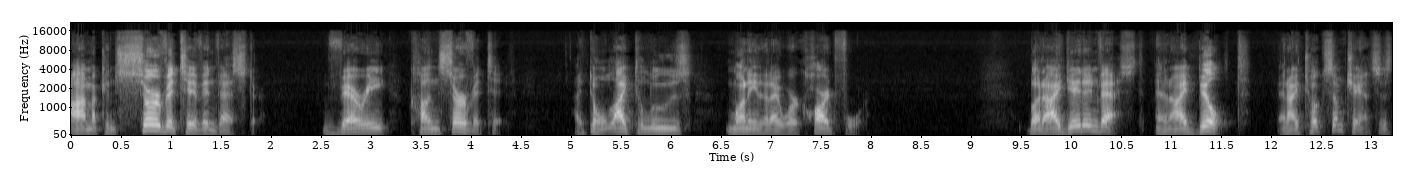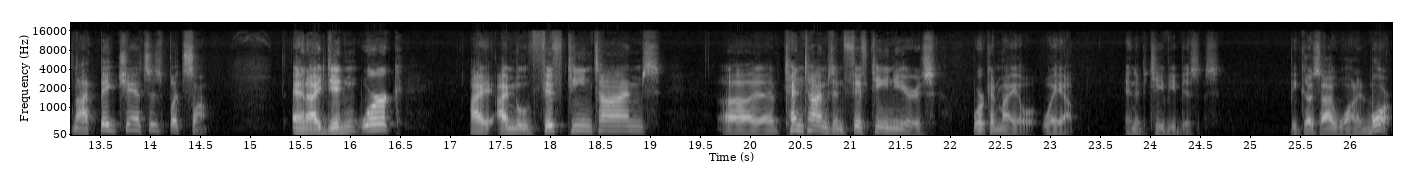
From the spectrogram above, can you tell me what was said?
I'm a conservative investor, very conservative. I don't like to lose money that I work hard for. But I did invest and I built and I took some chances, not big chances, but some. And I didn't work I, I moved 15 times, uh, 10 times in 15 years, working my way up in the TV business because I wanted more.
